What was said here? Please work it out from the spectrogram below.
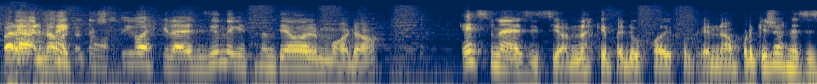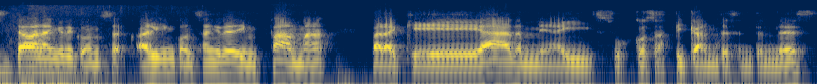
Pará, no, pero lo que yo digo es que la decisión de que esté Santiago del Moro es una decisión, no es que Pelufo dijo que no, porque ellos necesitaban sangre con alguien con sangre de infama para que arme ahí sus cosas picantes, ¿entendés?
